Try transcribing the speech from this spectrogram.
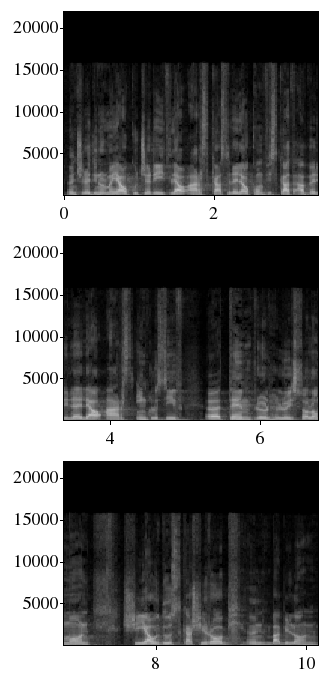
În cele din urmă i-au cucerit, le-au ars casele, le-au confiscat averile, le-au ars inclusiv uh, templul lui Solomon și i-au dus ca și robi în Babilon.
